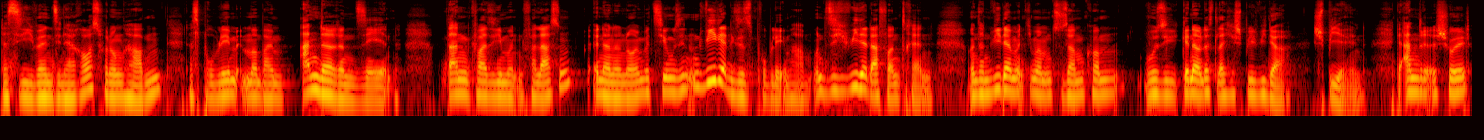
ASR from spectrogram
dass sie, wenn sie eine Herausforderung haben, das Problem immer beim anderen sehen. Dann quasi jemanden verlassen, in einer neuen Beziehung sind und wieder dieses Problem haben und sich wieder davon trennen. Und dann wieder mit jemandem zusammenkommen, wo sie genau das gleiche Spiel wieder spielen. Der andere ist schuld,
